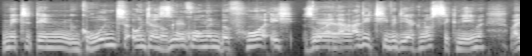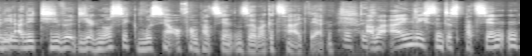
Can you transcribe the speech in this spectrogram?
mit den Grunduntersuchungen, okay. bevor ich so ja. eine additive additive Diagnostik nehme, weil die mhm. additive Diagnostik muss ja auch vom Patienten selber gezahlt werden. Richtig. Aber eigentlich sind es Patienten,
